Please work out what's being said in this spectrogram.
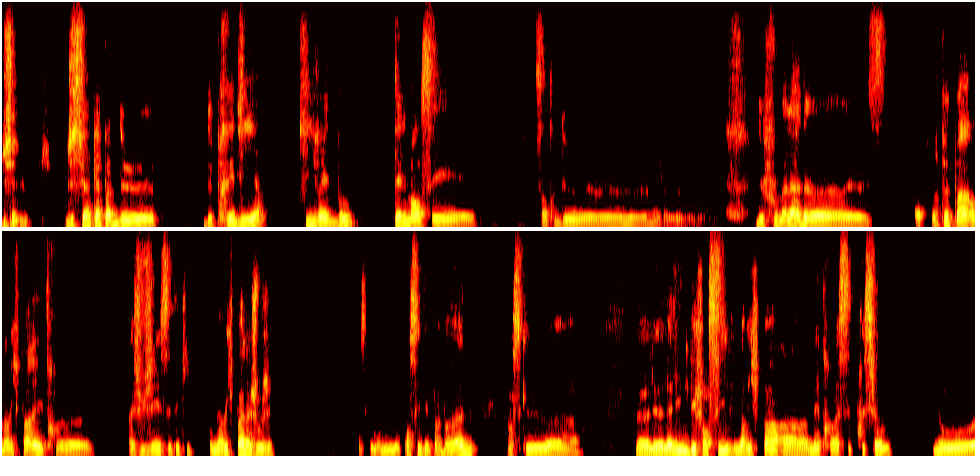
Je, suis incapable de, prédire qui va être bon, tellement c'est un truc de, fou malade. Euh, on, peut pas, on n'arrive pas euh, à juger cette équipe. On n'arrive pas à la jauger parce que la ligne offensive n'est pas bonne, parce que euh, la ligne défensive n'arrive pas à mettre assez de pression. Nos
